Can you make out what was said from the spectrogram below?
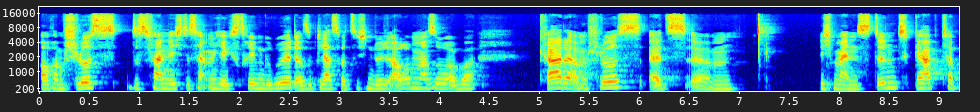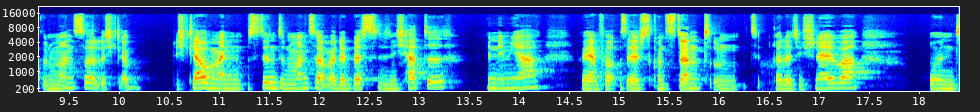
auch am Schluss, das fand ich, das hat mich extrem gerührt. Also klar, es war zwischendurch auch immer so, aber gerade am Schluss, als ähm, ich meinen Stint gehabt habe in Monster, ich glaube, ich glaube, mein Stint in Monster war der beste, den ich hatte in dem Jahr, weil er einfach sehr konstant und relativ schnell war. Und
